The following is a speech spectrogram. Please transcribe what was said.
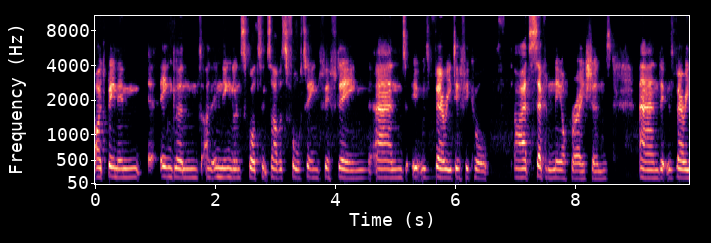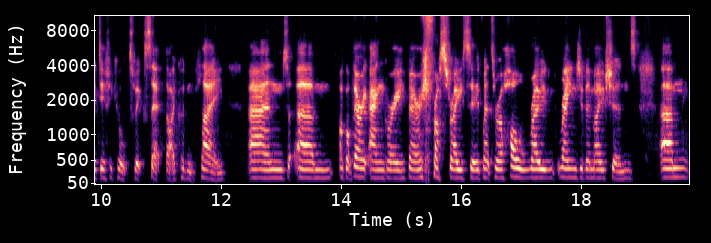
I'd been in England in the England squad since I was 14, 15, and it was very difficult. I had seven knee operations, and it was very difficult to accept that I couldn't play. And um, I got very angry, very frustrated. Went through a whole ro- range of emotions. Um,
